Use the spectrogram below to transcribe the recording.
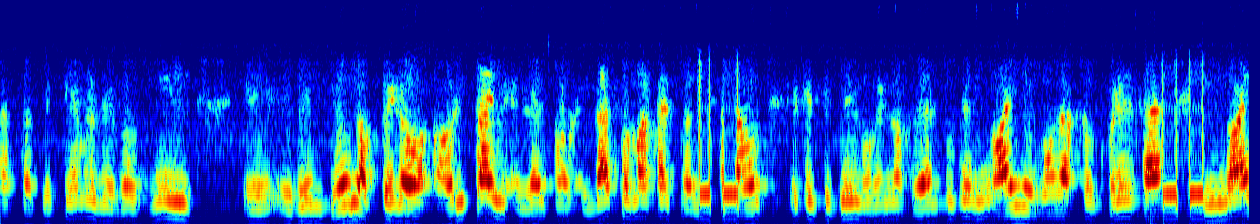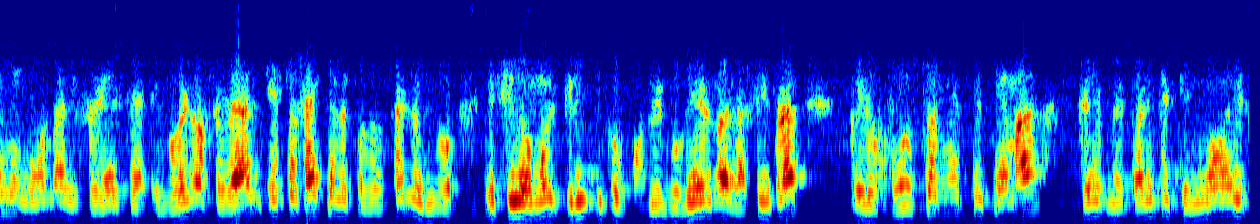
hasta septiembre de 2021, pero ahorita el, dato más actualizado es el que tiene el gobierno federal. Entonces no hay ninguna sorpresa y no hay ninguna diferencia. El gobierno federal, esto hay que reconocerlo, digo, he sido muy crítico con el gobierno en las cifras, pero justo en este tema me parece que no es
